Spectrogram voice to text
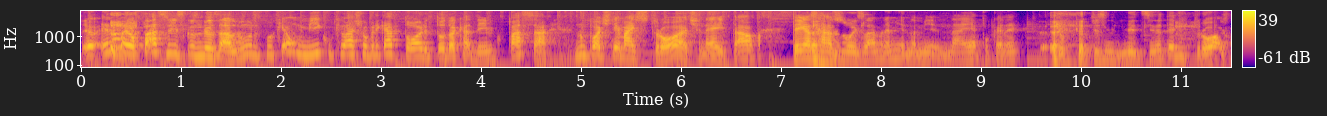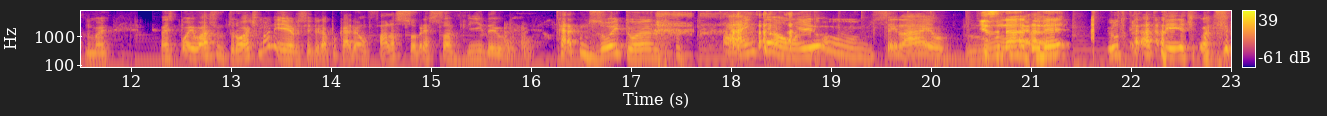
eu, eu, não, eu faço isso com os meus alunos porque é um mico que eu acho obrigatório todo acadêmico passar. Não pode ter mais trote, né, e tal. Tem as razões lá, na, minha, na, minha, na época, né, eu, eu fiz medicina, teve trote, mas... Mas, pô, eu acho um trote maneiro. Você virar pro cara, não, fala sobre a sua vida. Eu, o cara com 18 anos. ah, então, eu, sei lá, eu. Fiz nada, cara, né? Luto karatê, tipo, assim,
